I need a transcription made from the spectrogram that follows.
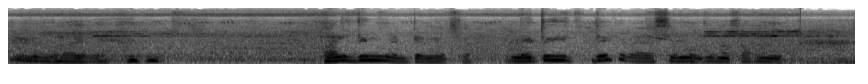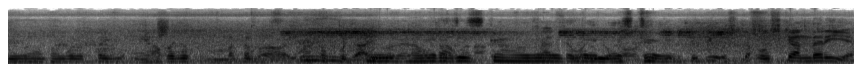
क्लीन हर दिन मेंटेन होता है तो ये देख रहा है ऐसे मतलब सारा जो यहाँ पर हमको लगता है यहाँ पर जो मतलब यहाँ का पुजारी वगैरह जिसका होगा। क्योंकि उसका उसके अंदर ही है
